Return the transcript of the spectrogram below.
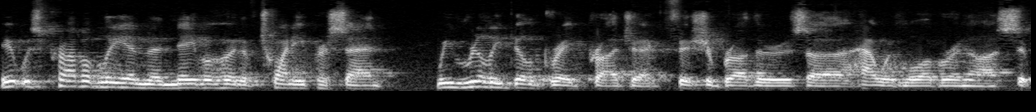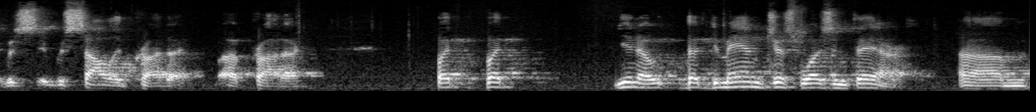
it was probably in the neighborhood of 20 percent. We really built great project, Fisher Brothers, uh, Howard Lorber, and us. It was it was solid product uh, product, but but you know the demand just wasn't there. Um,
